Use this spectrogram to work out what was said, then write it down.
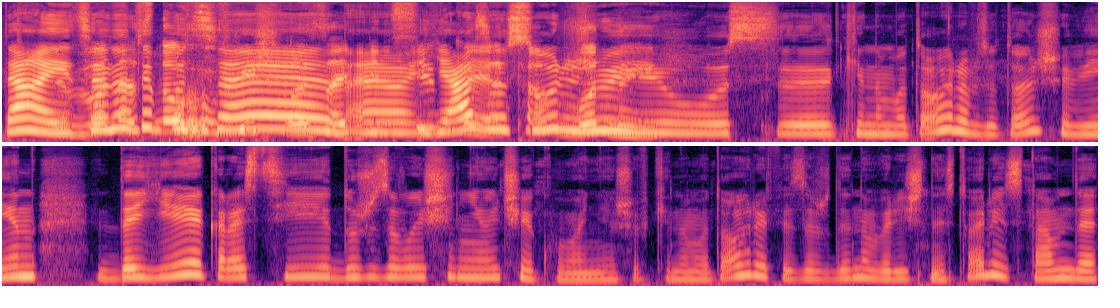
Так, і це ну, типу, це е, я засуджую кінематограф за те, що він дає якраз ці дуже завищені очікування, що в кінематографі завжди новорічна історія це там, де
